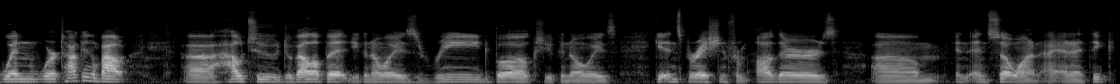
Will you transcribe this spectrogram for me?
when we're talking about uh, how to develop it. You can always read books. You can always get inspiration from others, um, and and so on. I, and I think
